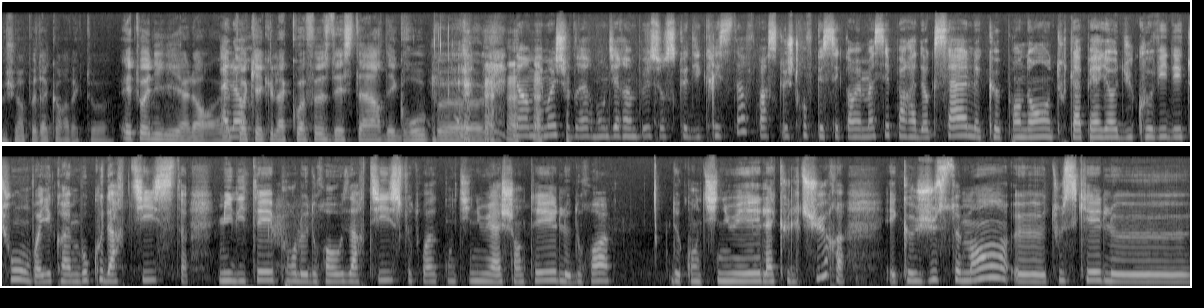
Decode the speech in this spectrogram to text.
Je suis un peu d'accord avec toi. Et toi, Nini, alors, euh, toi qui es la coiffeuse des stars, des groupes. Euh, non, mais moi, je voudrais rebondir un peu sur ce que dit Christophe, parce que je trouve que c'est quand même assez paradoxal que pendant toute la période du Covid et tout, on voyait quand même beaucoup d'artistes militer pour le droit aux artistes, le droit de continuer à chanter, le droit de continuer la culture et que justement euh, tout ce qui est le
